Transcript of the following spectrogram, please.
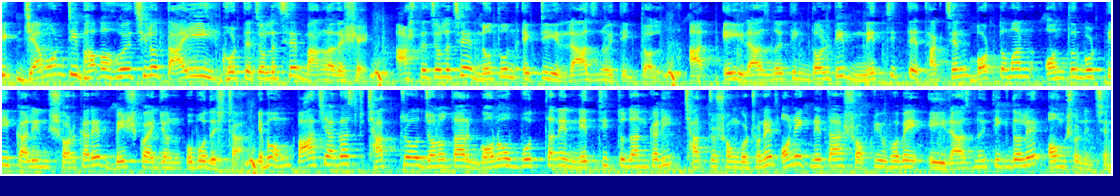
ঠিক যেমনটি ভাবা হয়েছিল, তাই ঘটতে চলেছে বাংলাদেশে। আসতে চলেছে নতুন একটি রাজনৈতিক দল। আর এই রাজনৈতিক দলটির নেতৃত্বে থাকছেন বর্তমান অন্তর্বর্তীকালীন সরকারের বেশ কয়েকজন উপদেষ্টা এবং পাঁচ আগস্ট ছাত্র জনতার গণ অভ্যুত্থানের নেতৃত্ব দানকারী ছাত্র সংগঠনের অনেক নেতা সক্রিয়ভাবে এই রাজনৈতিক দলে অংশ নিচ্ছেন।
